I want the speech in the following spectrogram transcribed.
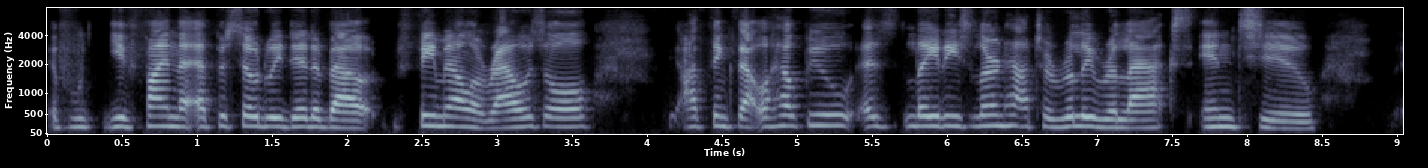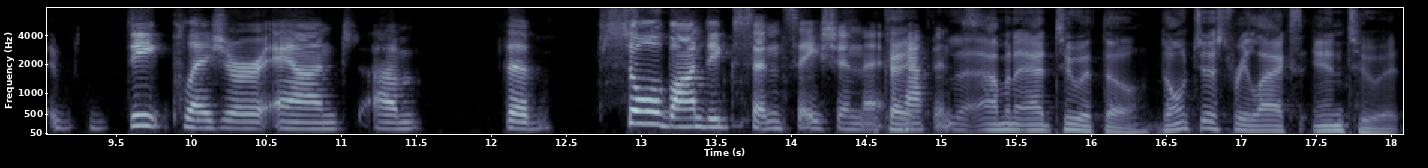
If you find the episode we did about female arousal, I think that will help you as ladies learn how to really relax into uh, deep pleasure and um, the soul bonding sensation that Okay, happens. I'm going to add to it though. Don't just relax into it.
